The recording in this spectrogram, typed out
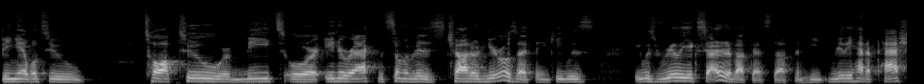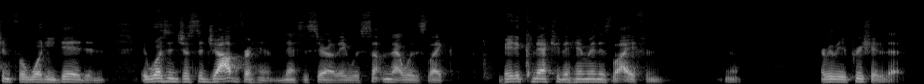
being able to talk to or meet or interact with some of his childhood heroes, I think he was he was really excited about that stuff and he really had a passion for what he did and it wasn't just a job for him necessarily. It was something that was like made a connection to him in his life and I really appreciated that.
